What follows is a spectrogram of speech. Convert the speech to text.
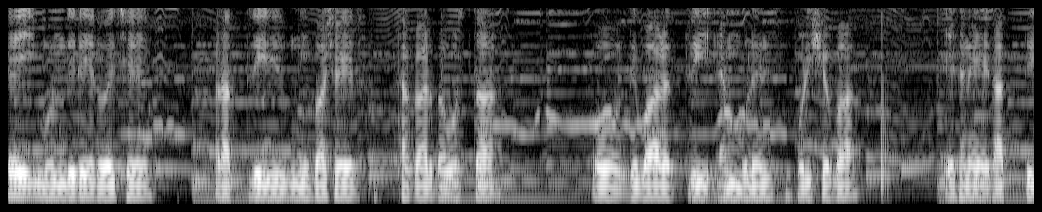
এই মন্দিরে রয়েছে রাত্রি নিবাসের থাকার ব্যবস্থা ও দিবারাত্রি অ্যাম্বুলেন্স পরিষেবা। এখানে রাত্রি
